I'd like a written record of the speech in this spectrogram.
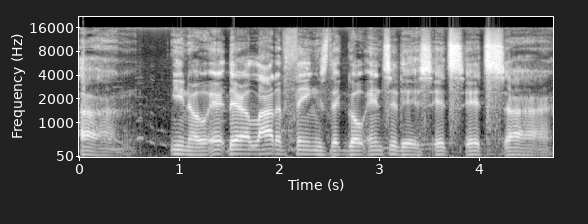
Um, you know, it, there are a lot of things that go into this. It's it's. Uh,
